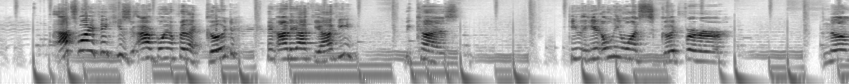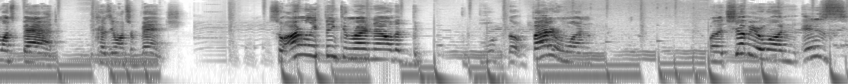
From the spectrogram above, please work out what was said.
that's why I think he's out going for that good in Adagaki Aki because he he only wants good for her. Another one wants bad because he wants revenge. So I'm really thinking right now that the the fatter one, or the chubbier one, is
